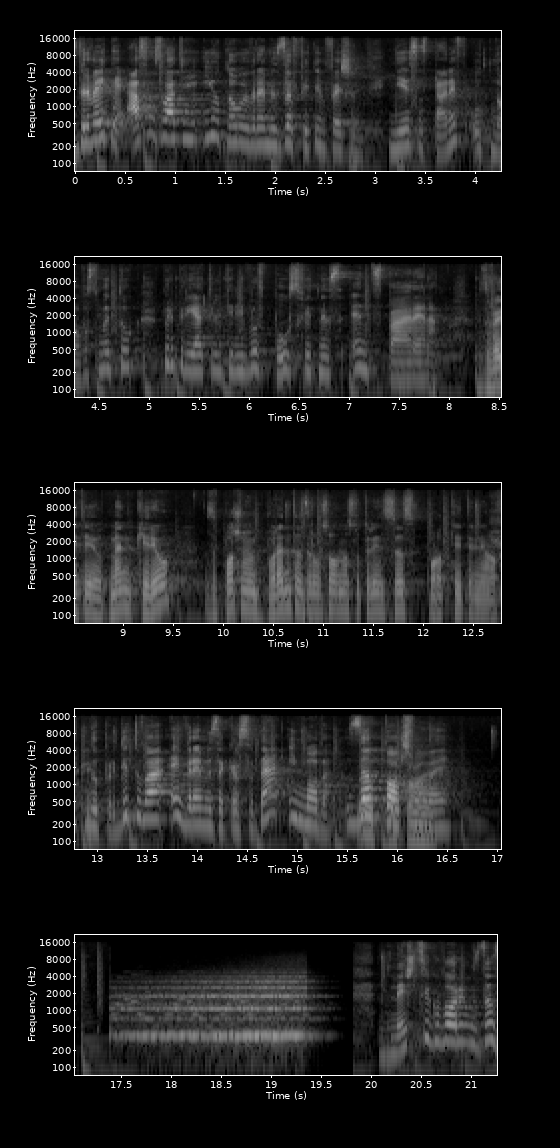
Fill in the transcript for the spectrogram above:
Здравейте, аз съм Злати и отново е време за Fit and Fashion. Ние с Танев отново сме тук при приятелите ни в Pulse Fitness and Spa Arena. Здравейте и от мен, Кирил. Започваме поредната здравословна сутрин с спорт и тренировки. Но преди това е време за красота и мода. Започваме! Днес ще си говорим за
